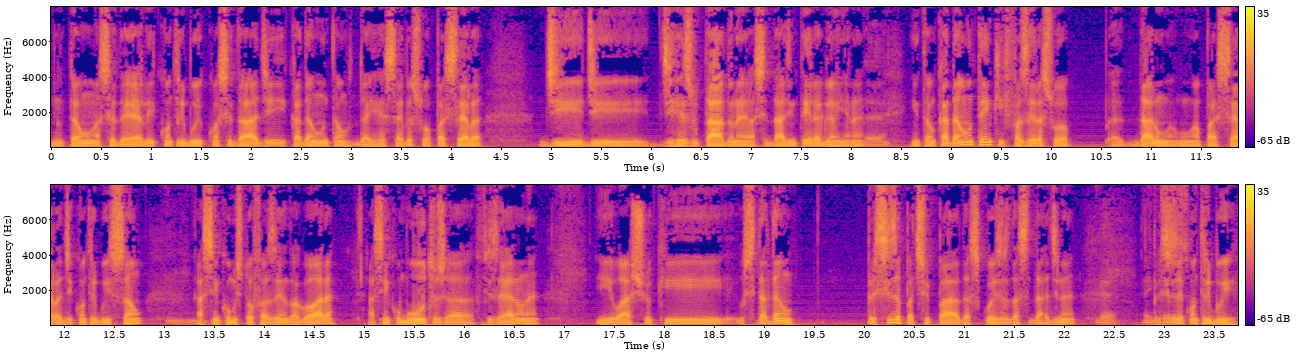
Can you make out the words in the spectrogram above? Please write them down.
Então a CDL contribui com a cidade e cada um então daí recebe a sua parcela de, de, de resultado, né? A cidade inteira ganha, né? É. Então cada um tem que fazer a sua eh, dar uma, uma, parcela de contribuição, uhum. assim como estou fazendo agora, assim como outros já fizeram, né? E eu acho que o cidadão precisa participar das coisas da cidade, né? É. É precisa contribuir.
